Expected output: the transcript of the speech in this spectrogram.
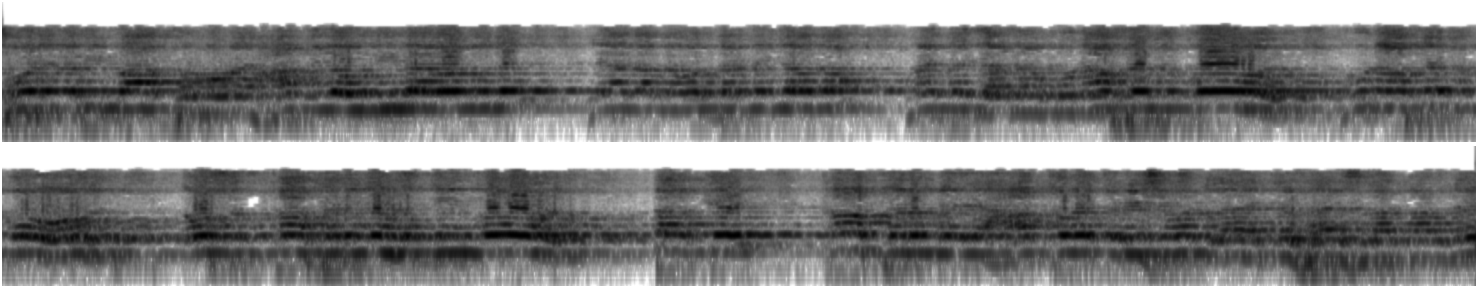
سونے نبی پاک فرمایا حق یہودی دا اونوں دے لہذا میں ادھر نہیں جانا میں تو جانا منافق کو منافق کو اس کافر یہودی کو تاکہ کافر میرے حق میں رشوت لے کے فیصلہ کر دے۔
